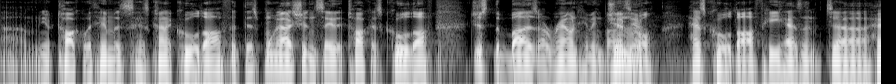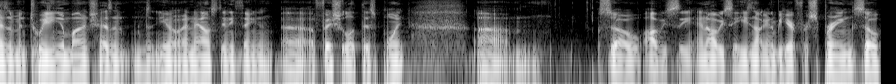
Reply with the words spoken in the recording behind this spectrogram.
um, you know talk with him has, has kind of cooled off at this point. I shouldn't say that talk has cooled off. Just the buzz around him in general has cooled off. He hasn't uh, hasn't been tweeting a bunch, hasn't you know announced anything uh, official at this point. Um, so obviously, and obviously, he's not going to be here for spring. So,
